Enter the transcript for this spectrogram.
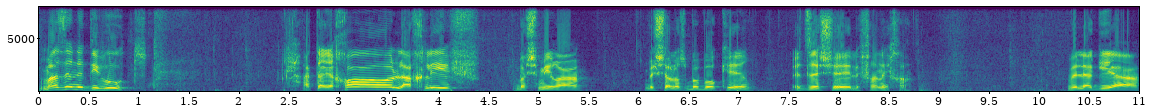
מה זה נדיבות? אתה יכול להחליף בשמירה בשלוש בבוקר את זה שלפניך ולהגיע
